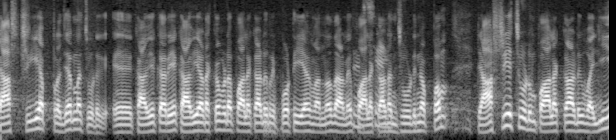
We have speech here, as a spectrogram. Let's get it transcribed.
രാഷ്ട്രീയ പ്രചരണ ചൂട് കാവ്യക്കാരിയെ കാവ്യടക്കം ഇവിടെ പാലക്കാട് റിപ്പോർട്ട് ചെയ്യാൻ വന്നതാണ്. പാലക്കാടൻ ചൂടിനൊപ്പം രാഷ്ട്രീയ ചൂടും പാലക്കാട് വലിയ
